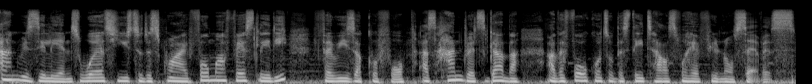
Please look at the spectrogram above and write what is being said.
and resilience, words used to describe former First Lady Theresa Kufuor, as hundreds gather at the forecourt of the State House for her funeral service.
